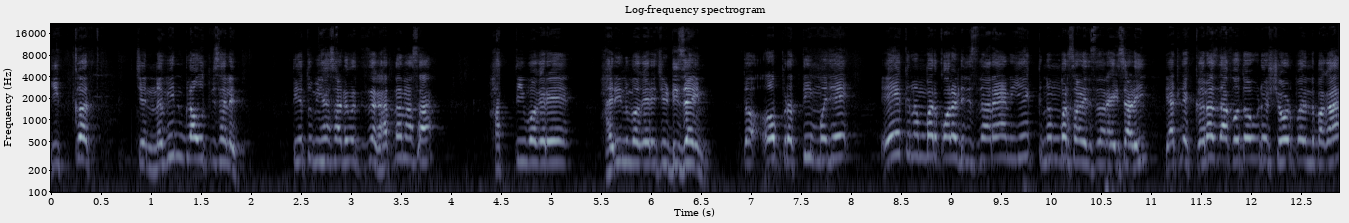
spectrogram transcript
इक्कत चे नवीन ब्लाऊज पीस आलेत ते तुम्ही ह्या साडीवरती जर घातला ना असा हत्ती वगैरे हरिण वगैरेची डिझाईन तर अप्रतिम म्हणजे एक नंबर क्वालिटी दिसणार आहे आणि एक नंबर साडी दिसणार आहे ही साडी. यातले कलर दाखवतो व्हिडिओ शेवटपर्यंत बघा.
